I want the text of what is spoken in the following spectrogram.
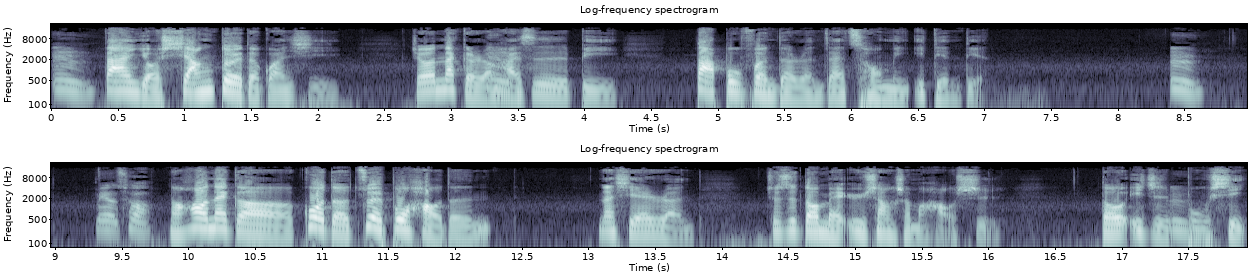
嗯，但有相对的关系，就是那个人还是比。大部分的人再聪明一点点。嗯，没有错。然后那个过得最不好的那些人，就是都没遇上什么好事，都一直不幸。嗯、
